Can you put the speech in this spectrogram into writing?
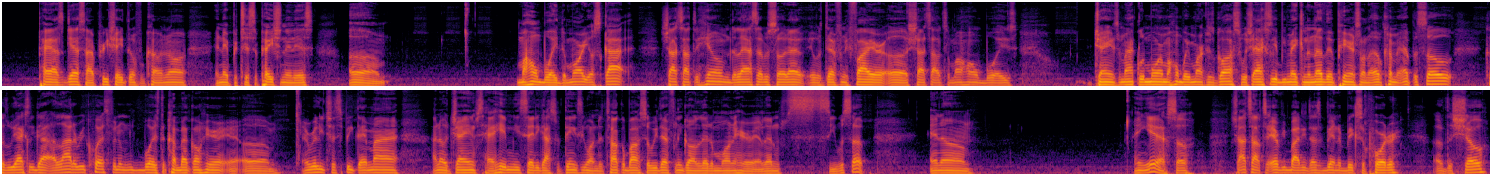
past guests, I appreciate them for coming on and their participation in this. Um, my homeboy Demario Scott, shouts out to him. The last episode, that it was definitely fire. Uh, shouts out to my homeboys James McLemore, and my homeboy Marcus Goss, which actually be making another appearance on the upcoming episode because we actually got a lot of requests for them boys to come back on here and um and really just speak their mind. I know James had hit me, said he got some things he wanted to talk about, so we definitely gonna let him on here and let him see what's up. And um and yeah, so shouts out to everybody that's been a big supporter of the show.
